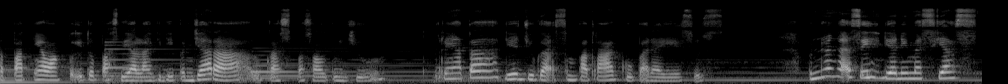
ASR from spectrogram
tepatnya waktu itu pas dia lagi di penjara, Lukas pasal 7, ternyata dia juga sempat ragu pada Yesus. Bener gak sih dia di Mesias?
